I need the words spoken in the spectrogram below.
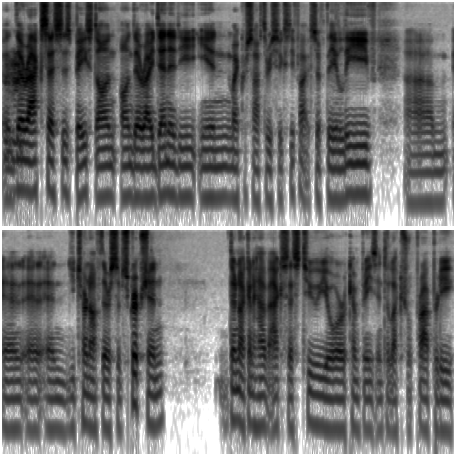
Uh, mm-hmm. their access is based on on their identity in Microsoft 365. So if they leave um, and, and and you turn off their subscription, they're not going to have access to your company's intellectual property,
